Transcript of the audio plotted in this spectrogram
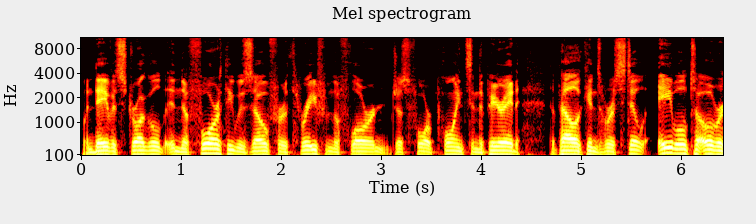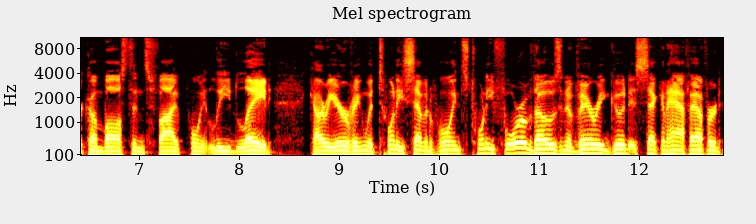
when Davis struggled in the fourth, he was 0 for 3 from the floor and just four points in the period. The Pelicans were still able to overcome Boston's five point lead late. Kyrie Irving with 27 points, 24 of those in a very good second half effort.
